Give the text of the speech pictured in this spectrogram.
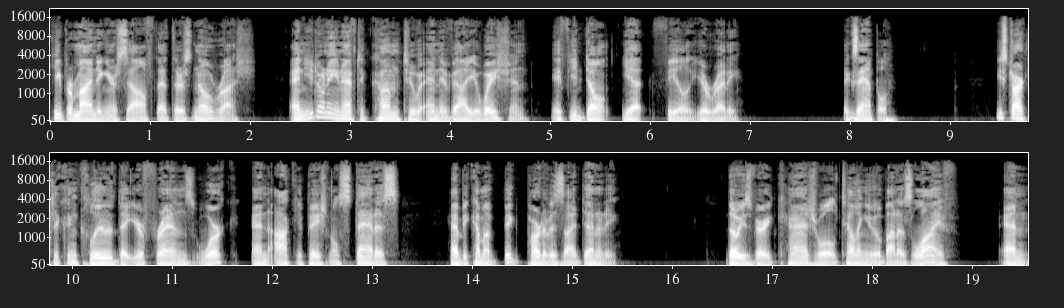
Keep reminding yourself that there's no rush, and you don't even have to come to an evaluation if you don't yet feel you're ready. Example You start to conclude that your friend's work and occupational status have become a big part of his identity. Though he's very casual telling you about his life and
